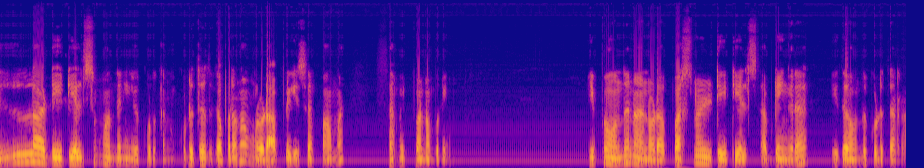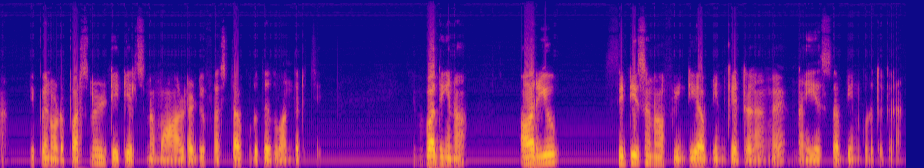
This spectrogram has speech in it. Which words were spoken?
எல்லா டீட்டெயில்ஸும் வந்து நீங்கள் கொடுக்கணும். கொடுத்ததுக்கப்புறம் தான் உங்களோட அப்ளிகேஷன் ஃபார்மை சப்மிட் பண்ண முடியும். இப்போ வந்து நான் என்னோட பர்சனல் டீட்டெயில்ஸ் அப்படிங்கிற இதை வந்து கொடுத்துட்றேன். இப்போ என்னோட பர்சனல் டீட்டெயில்ஸ் நம்ம ஆல்ரெடி ஃபஸ்ட்டாக கொடுத்தது வந்துருச்சு. இப்போ பார்த்தீங்கன்னா are you citizen of India அப்படின்னு கேட்டிருக்காங்க. நான் எஸ் அப்படின்னு கொடுத்துக்கிறேன்.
